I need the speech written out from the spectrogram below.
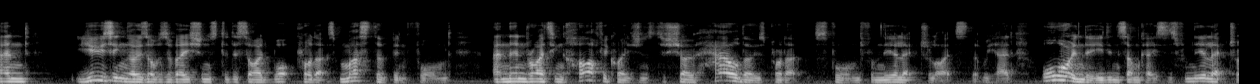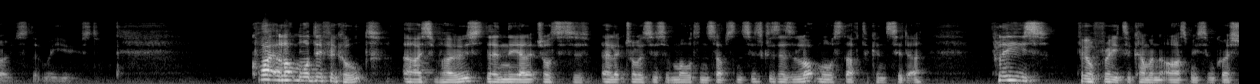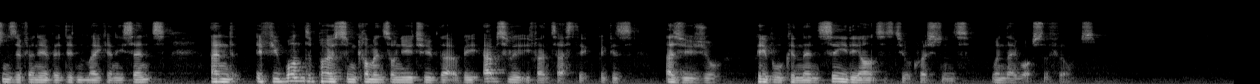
and using those observations to decide what products must have been formed and then writing half equations to show how those products formed from the electrolytes that we had, or indeed, in some cases, from the electrodes that we used. Quite a lot more difficult, I suppose, than the electrolysis, electrolysis of molten substances, because there's a lot more stuff to consider. please feel free to come and ask me some questions if any of it didn't make any sense. And if you want to post some comments on YouTube, that would be absolutely fantastic because, as usual, people can then see the answers to your questions when they watch the films.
